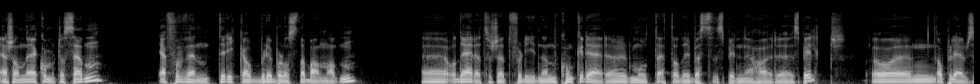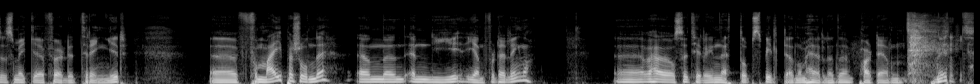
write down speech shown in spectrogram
Jeg sånn, jeg kommer til å se den. Jeg forventer ikke å bli blåst av banen av den. Eh, og det er rett og slett fordi den konkurrerer mot et av de beste spillene jeg har eh, spilt. Og en opplevelse som jeg ikke føler trenger, eh, for meg personlig, en, en, en ny gjenfortelling. da. Eh, og jeg har jo også i tillegg nettopp spilt gjennom hele det part 1 nytt.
